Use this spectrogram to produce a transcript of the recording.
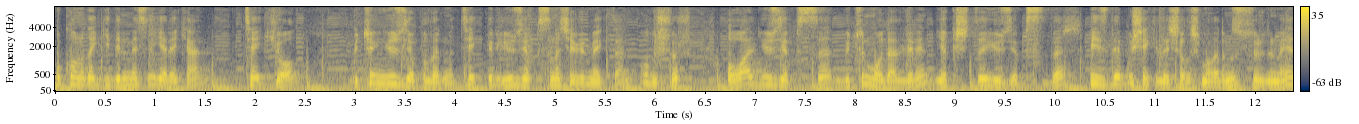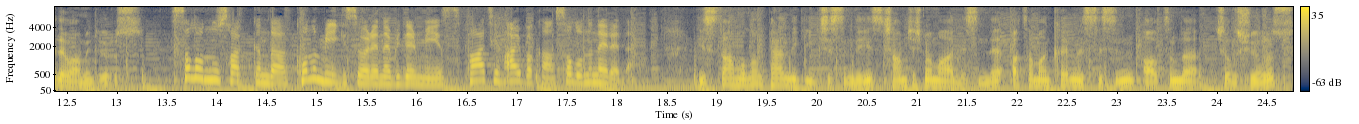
Bu konuda gidilmesi gereken tek yol bütün yüz yapılarını tek bir yüz yapısına çevirmekten oluşur. Oval yüz yapısı bütün modellerin yakıştığı yüz yapısıdır. Biz de bu şekilde çalışmalarımızı sürdürmeye devam ediyoruz. Salonunuz hakkında konum bilgisi öğrenebilir miyiz? Fatih Aybakan salonu nerede? İstanbul'un Pendik ilçesindeyiz. Çamçeşme mahallesinde Ataman Karina sitesinin altında çalışıyoruz.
